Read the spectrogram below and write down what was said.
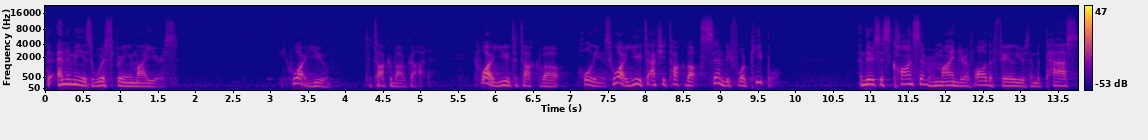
the enemy is whispering in my ears. Who are you to talk about God? Who are you to talk about holiness? Who are you to actually talk about sin before people? And there's this constant reminder of all the failures and the past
